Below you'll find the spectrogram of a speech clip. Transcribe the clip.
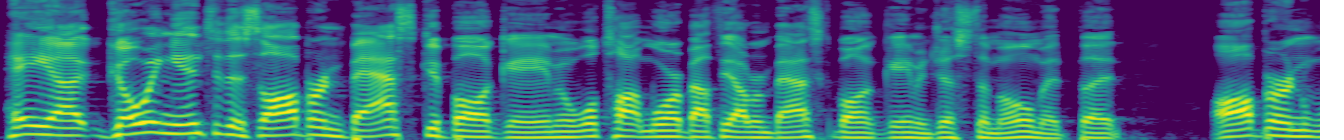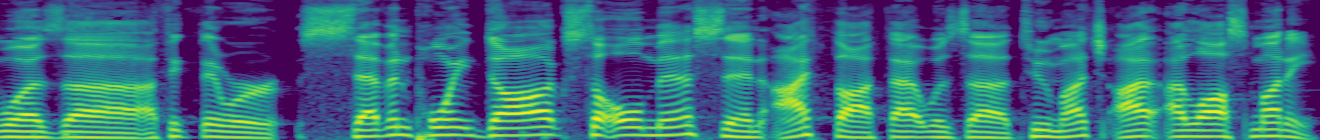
Hey, uh, going into this Auburn basketball game, and we'll talk more about the Auburn basketball game in just a moment, but Auburn was, uh, I think they were seven point dogs to Ole Miss, and I thought that was uh, too much. I, I, lost money.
